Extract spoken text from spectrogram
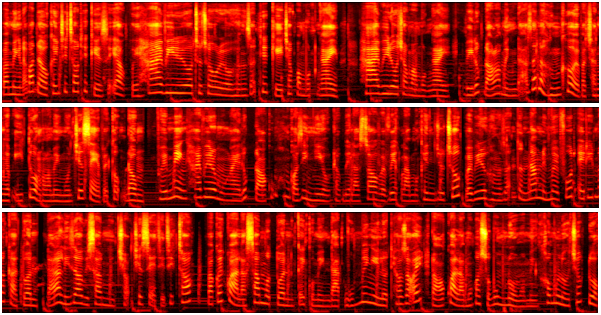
và mình đã bắt đầu kênh TikTok thiết kế dễ ọc với hai video tutorial hướng dẫn thiết kế trong vòng một ngày, hai video trong vòng một ngày. Vì lúc đó là mình đã rất là hứng khởi và tràn ngập ý tưởng là mình muốn chia sẻ với cộng đồng. Với mình, hai video một ngày lúc đó cũng không có gì nhiều, đặc biệt là so với việc làm một kênh YouTube với video hướng dẫn từ 5 đến 10 phút edit mất cả tuần. Đó là lý do vì sao mình chọn chia sẻ trên TikTok. Và kết quả là sau một tuần kênh của mình đạt 40.000 lượt theo dõi. Đó quả là một con số bùng nổ mà mình không lường trước được.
